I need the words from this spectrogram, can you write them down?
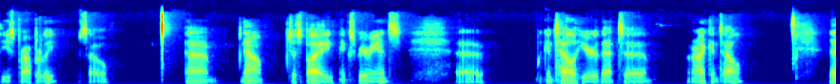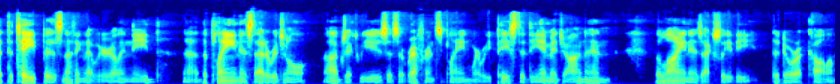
these properly so um, now just by experience uh, we can tell here that uh, or I can tell that the tape is nothing that we really need uh, the plane is that original object we use as a reference plane where we pasted the image on and the line is actually the the Doric column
